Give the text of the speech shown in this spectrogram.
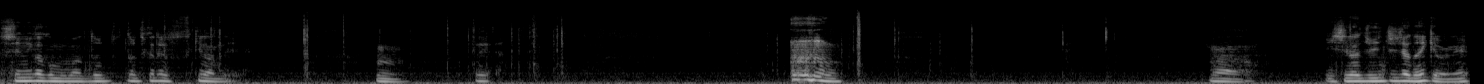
心理学もまあどどっちかというと好きなんで。うん。でまあ石田純一じゃないけどね。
